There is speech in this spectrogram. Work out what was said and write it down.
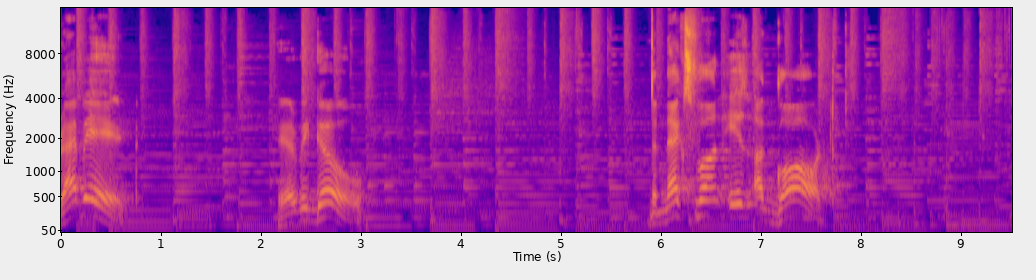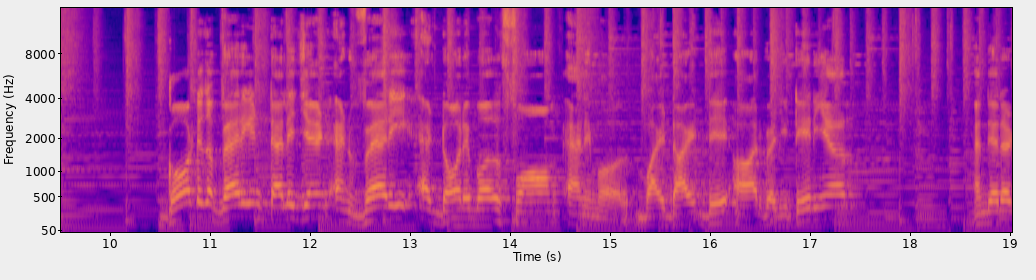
Rabbit. Here we go. The next one is a goat. Goat is a very intelligent and very adorable farm animal. By diet they are vegetarian and there are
